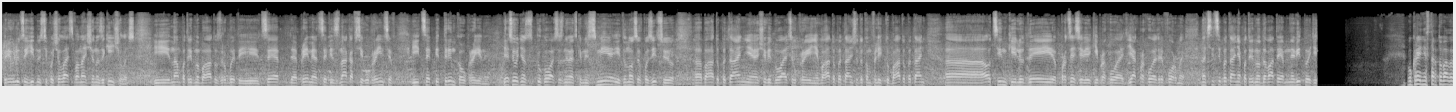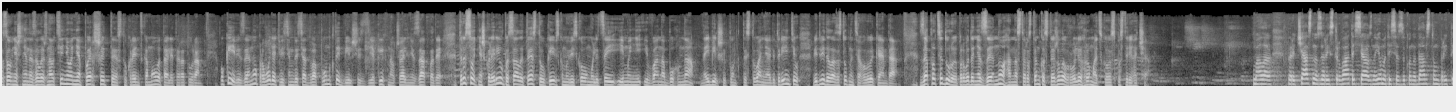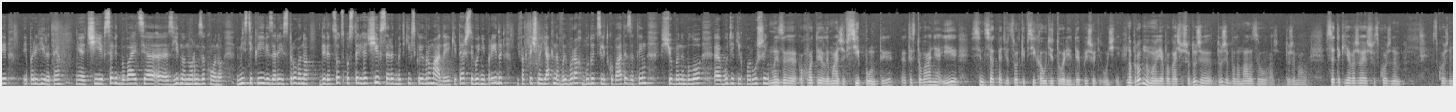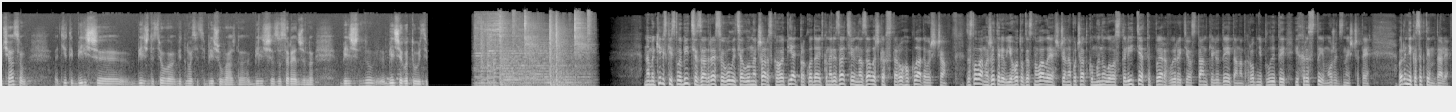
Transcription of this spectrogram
Революція гідності почалась, вона ще не закінчилась, і нам потрібно багато зробити. І це е, премія, це відзнака всіх українців, і це підтримка України. Я сьогодні спілкувався з німецькими СМІ і доносив позицію е, багато питань, е, що відбувається в Україні, багато питань щодо конфлікту, багато питань оцінки людей, процесів, які проходять, як проходять реформи. На всі ці питання потрібно давати відповіді. В Україні стартувало зовнішнє незалежне оцінювання. Перший тест українська мова та література. У Києві ЗНО проводять 82 пункти, більшість з яких навчальні заклади. Три сотні школярів писали тести у Київському військовому ліцеї імені Івана Богуна. Найбільший пункт тестування абітурієнтів відвідала заступниця голови КМДА. За процедурою проведення ЗНО Ганна Старостенко стежила в ролі громадського спостерігача. Мала передчасно зареєструватися, ознайомитися з законодавством, прийти і перевірити, е, чи все відбувається е, згідно норм закону. В місті Києві зареєстровано 900 спостерігачів серед батьківської громади, які теж сьогодні прийдуть і фактично як на виборах будуть слідкувати за тим, щоб не було е, будь-яких порушень. Ми охватили майже всі пункти тестування і 75% всіх аудиторій, де пишуть учні. На пробному я побачив, що дуже дуже було мало зауважень. Дуже мало. Все-таки я вважаю, що з кожним з кожним часом діти більш, більш до цього відносяться більш уважно, більш зосереджено, більш ну більше готуються. На Микільській Слобідці за адресою вулиця Луначарського, 5 прокладають каналізацію на залишках старого кладовища. За словами жителів, його тут заснували ще на початку минулого століття. Тепер вириті останки людей та надгробні плити і хрести можуть знищити. Вероніка Сектим далі.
